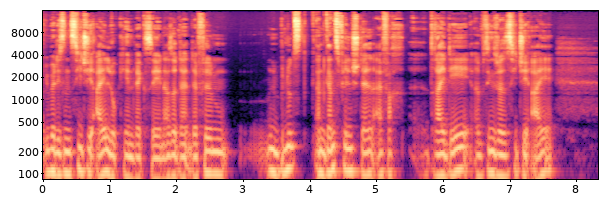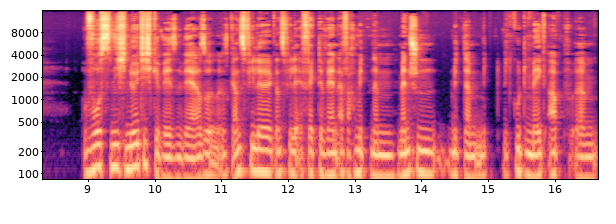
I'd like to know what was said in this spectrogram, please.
über diesen CGI-Look hinwegsehen. Also der, der Film benutzt an ganz vielen Stellen einfach 3D bzw. CGI wo es nicht nötig gewesen wäre. Also ganz viele, ganz viele Effekte wären einfach mit einem Menschen, mit einem, mit, mit gutem Make-up ähm,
